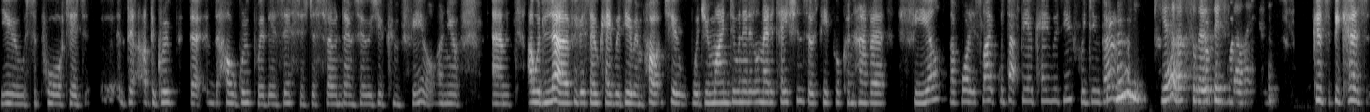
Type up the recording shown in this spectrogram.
you supported the, the group that the whole group with is this is just slowing down so as you can feel and you um, I would love, if it's okay with you, in part two, would you mind doing a little meditation so as people can have a feel of what it's like? Would that be okay with you if we do that? Mm-hmm. Yeah, absolutely. Because because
